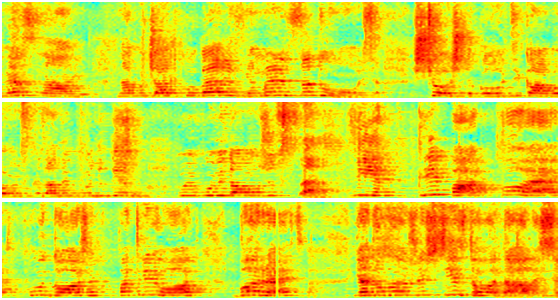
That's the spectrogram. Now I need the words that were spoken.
Не знаю. На початку березня ми задумалися, що ж такого цікавого розказати про людину, про яку відомо вже все. Він кріпак, поет, художник, патріот, борець. Я думаю, вже всі здогадалися,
